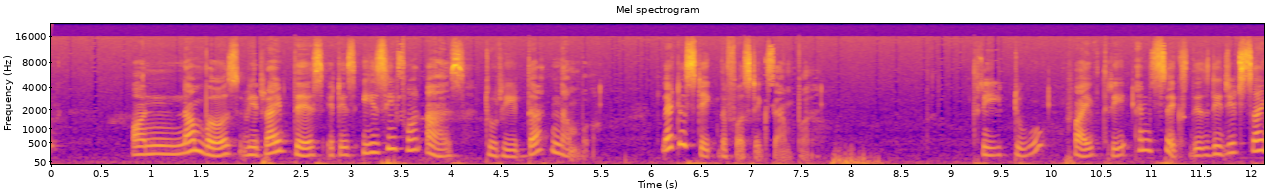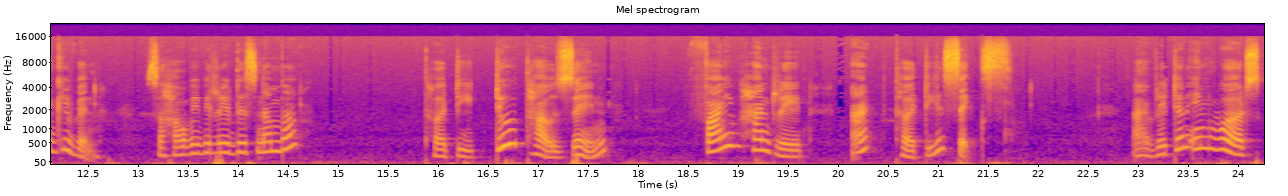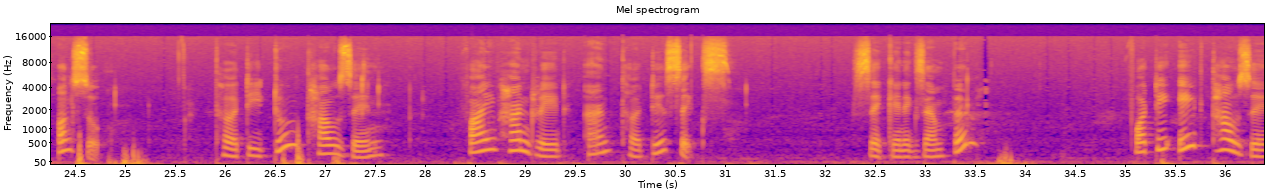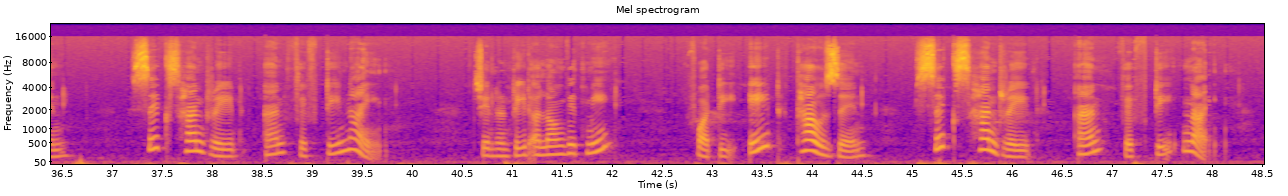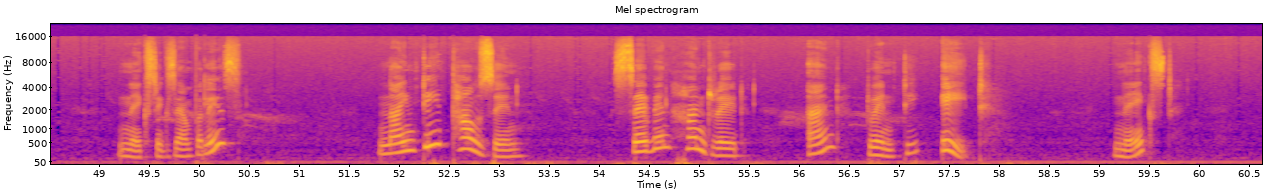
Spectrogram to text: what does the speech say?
on numbers we write this, it is easy for us to read the number. Let us take the first example. 3, 2, 5, 3 and 6. These digits are given. So how we will read this number? 32,536. I have written in words also. 32,536. Second example. 48,659. Children read along with me. 48,659. Next example is 90,728. Next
